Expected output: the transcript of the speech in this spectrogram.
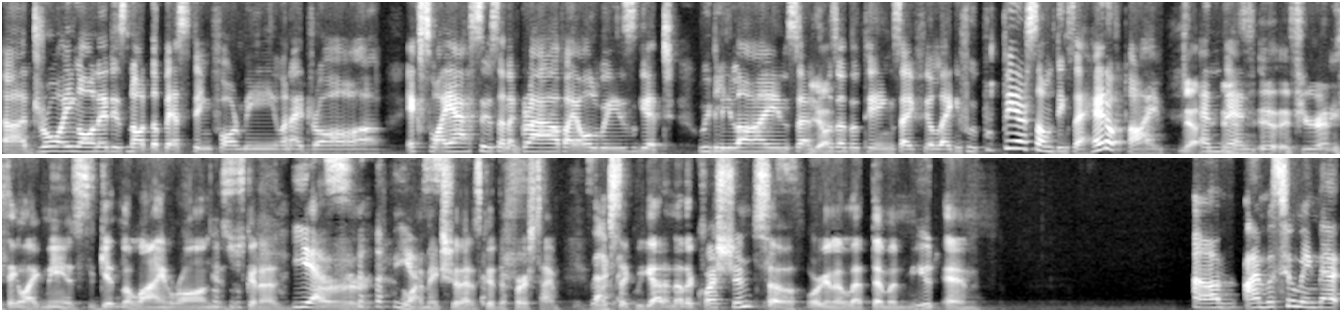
Uh, drawing on it is not the best thing for me. When I draw uh, x y axis and a graph, I always get wiggly lines and yeah. those other things. I feel like if we prepare some things ahead of time, yeah, and, and then if, if, you're anything like me, it's getting the line wrong is just gonna. yes. yes. I want to make sure that it's good the first time. exactly. Looks like we got another question, so yes. we're gonna let them unmute and. Um, I'm assuming that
